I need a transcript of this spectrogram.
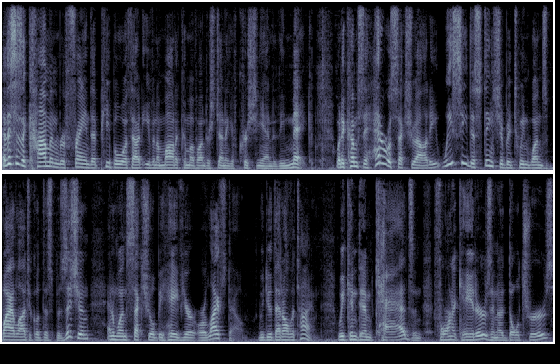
And this is a common refrain that people without even a modicum of understanding of Christianity make. When it comes to heterosexuality, we see distinction between one's biological disposition and one's sexual behavior or lifestyle. We do that all the time. We condemn cads and fornicators and adulterers.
